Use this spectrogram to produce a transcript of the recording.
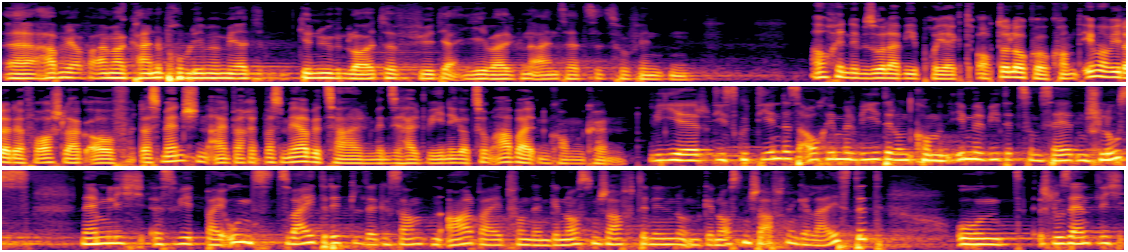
äh, haben wir auf einmal keine Probleme mehr, genügend Leute für die jeweiligen Einsätze zu finden. Auch in dem Solavi-Projekt Ortoloco kommt immer wieder der Vorschlag auf, dass Menschen einfach etwas mehr bezahlen, wenn sie halt weniger zum Arbeiten kommen können. Wir diskutieren das auch immer wieder und kommen immer wieder zum selben Schluss, nämlich es wird bei uns zwei Drittel der gesamten Arbeit von den Genossenschafterinnen und Genossenschaften geleistet und schlussendlich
